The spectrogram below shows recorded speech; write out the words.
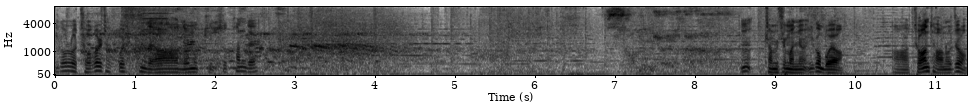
이걸로 적을 잡고 싶은데 아 너무 깊숙한데 잠시만요. 이거 뭐야? 아 저한테 안 오죠?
